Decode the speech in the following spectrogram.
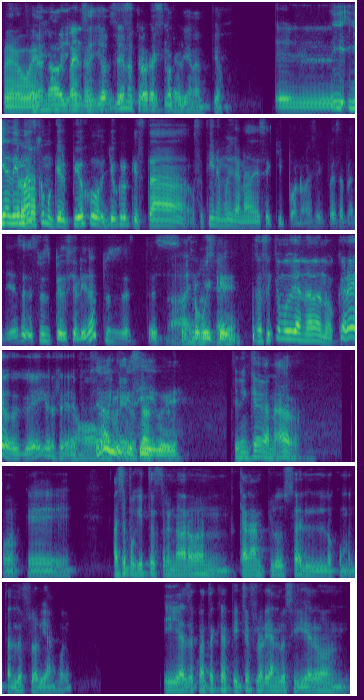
Pero, Pero güey. no, yo, Bueno, o sea, yo- yo, no creo ahora que sí, correrían al piojo. El... Y, y además, no- como que el piojo, yo creo que está, o sea, tiene muy ganada ese equipo, ¿no? Ese, esa plantilla. Es, es su especialidad, pues es, es Ay, otro no güey sé. que. Pues así que muy ganada no creo, güey. O sea, No, Yo creo que- que o sea, sí, güey. Tienen que ganar. Porque hace poquito estrenaron Canal Plus el documental de Florian, güey. Y haz de cuenta que al pinche Florian lo siguieron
